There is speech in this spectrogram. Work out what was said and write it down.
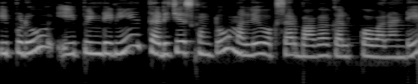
ఇప్పుడు ఈ పిండిని తడి చేసుకుంటూ మళ్ళీ ఒకసారి బాగా కలుపుకోవాలండి.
